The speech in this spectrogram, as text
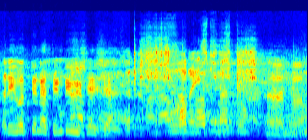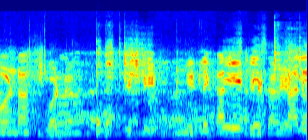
ಸರ್ ಇವತ್ತಿನ ತಿಂಡಿ ವಿಶೇಷ? ರೈಸ್ ಬೋಂಡ. ಬೋಂಡ. ಇಡ್ಲಿ. ಇಡ್ಲಿ ಖಾಲಿ ಇಡ್ಲಿ ಖಾಲಿ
